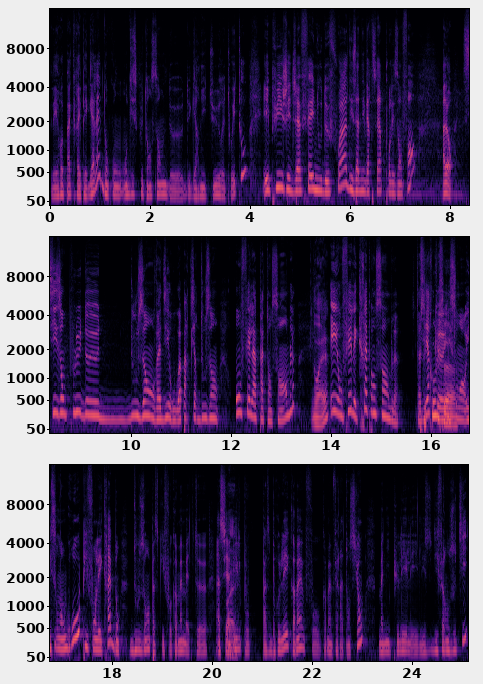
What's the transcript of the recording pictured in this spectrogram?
les repas crêpes et galettes. Donc, on, on discute ensemble de, des garnitures et tout et tout. Et puis, j'ai déjà fait une ou deux fois des anniversaires pour les enfants. Alors, s'ils ont plus de 12 ans, on va dire, ou à partir de 12 ans, on fait la pâte ensemble Ouais. et on fait les crêpes ensemble. C'est-à-dire cool, qu'ils sont, ils sont en groupe, ils font les crêpes, donc 12 ans, parce qu'il faut quand même être euh, assez Ouais. habile pour pas se brûler quand même, il faut quand même faire attention, manipuler les, les différents outils.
